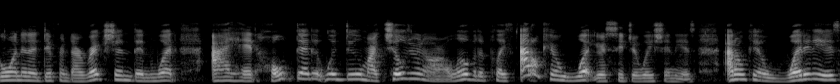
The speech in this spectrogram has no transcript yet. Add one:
going in a different direction than what I had hoped that it would do. My children are all over the place. I don't care what your situation is, I don't care what it is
